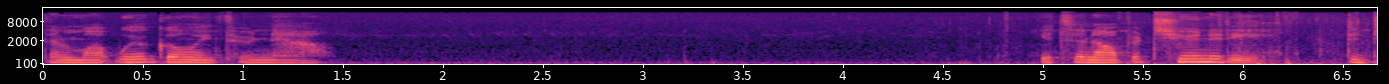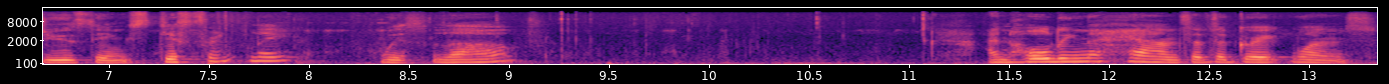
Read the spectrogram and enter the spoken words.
than what we're going through now. It's an opportunity to do things differently with love and holding the hands of the great ones.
